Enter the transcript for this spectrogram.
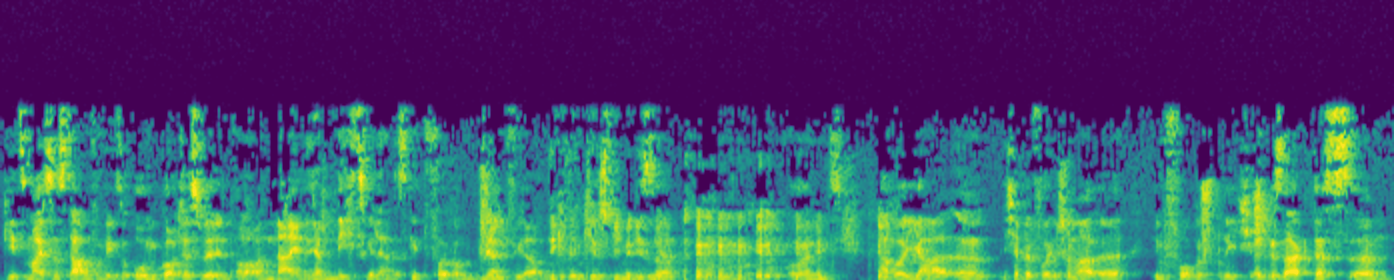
geht es meistens darum von wegen so, um Gottes Willen, oh nein, wir haben nichts gelernt, das geht vollkommen schief wieder. Und, Die gewinnen kein Spiel mehr dieses Jahr. und aber ja, äh, ich habe ja vorhin schon mal äh, im Vorgespräch äh, gesagt, dass ähm,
